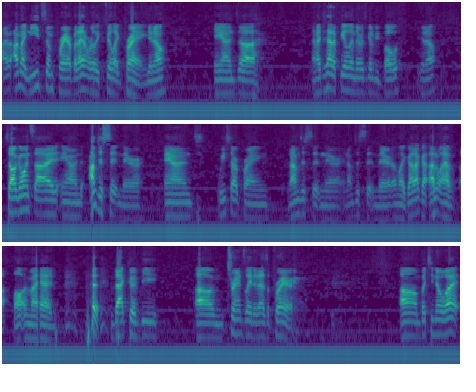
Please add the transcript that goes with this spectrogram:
I, I might need some prayer, but I don't really feel like praying, you know. And uh, and I just had a feeling there was going to be both, you know. So I'll go inside, and I'm just sitting there, and we start praying, and I'm just sitting there, and I'm just sitting there, and I'm like, God, I got, I don't have a thought in my head could be um, translated as a prayer. Um, but you know what?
